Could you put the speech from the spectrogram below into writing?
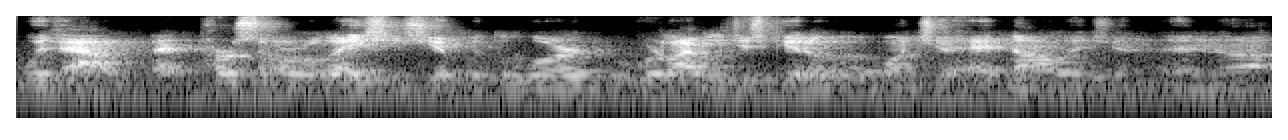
without that personal relationship with the Lord, we're liable to just get a, a bunch of head knowledge and and uh,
